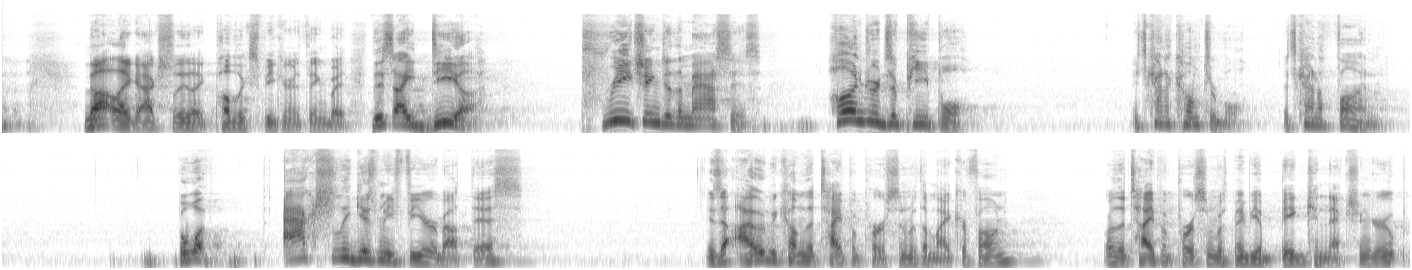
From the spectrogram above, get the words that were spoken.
Not like actually like public speaking or anything, but this idea, preaching to the masses, hundreds of people. It's kind of comfortable, it's kind of fun. But what actually gives me fear about this is that I would become the type of person with a microphone or the type of person with maybe a big connection group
